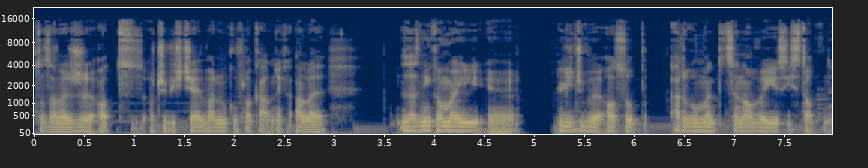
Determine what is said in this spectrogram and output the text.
To zależy od oczywiście warunków lokalnych, ale dla znikomej e, liczby osób argument cenowy jest istotny.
